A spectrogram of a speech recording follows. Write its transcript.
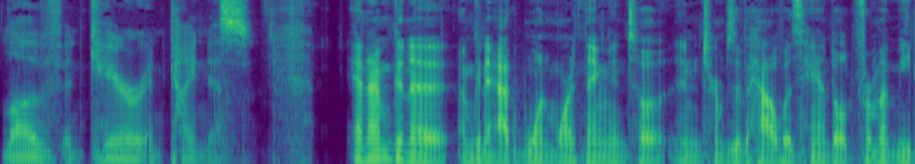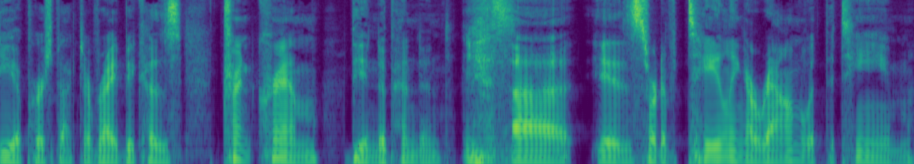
love and care and kindness. And I'm gonna I'm gonna add one more thing into in terms of how it was handled from a media perspective, right? Because Trent Crimm, the Independent, yes, uh, is sort of tailing around with the team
